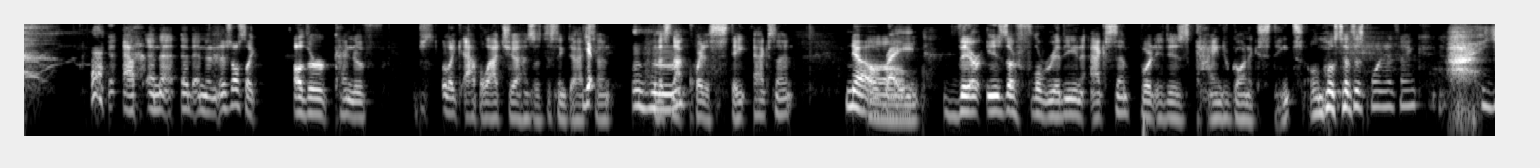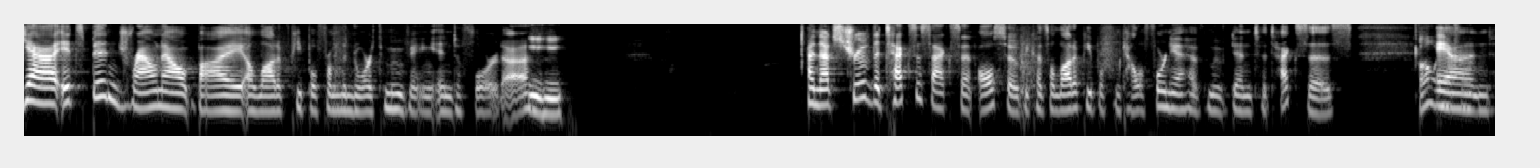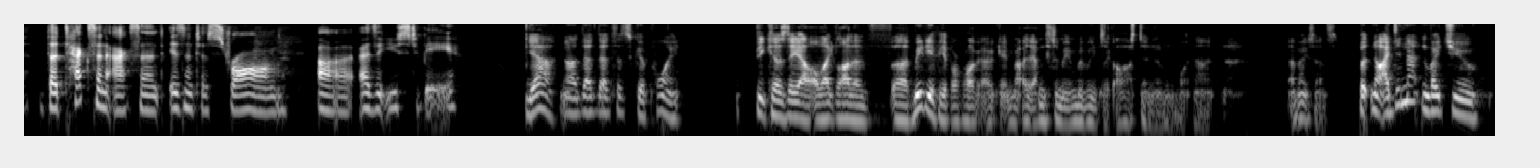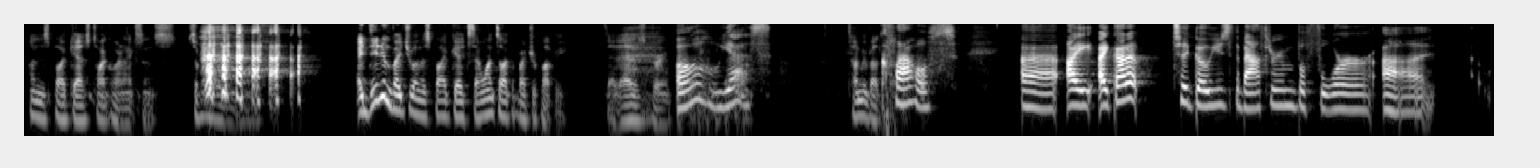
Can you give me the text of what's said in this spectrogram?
and, and and then there's also like other kind of like Appalachia has a distinct accent, but it's mhm. not quite a state accent. No, Um, right. There is a Floridian accent, but it is kind of gone extinct almost at this point. I think. Yeah, it's been drowned out by a lot of people from the north moving into Florida. hmm And that's true of the Texas accent also because a lot of people from California have moved into Texas Oh, and the Texan accent isn't as strong uh, as it used to be. yeah, no, that, that that's a good point because they are like a lot of uh, media people are probably okay, I'm assuming moving to like Austin and whatnot. That makes sense. But no, I did not invite you on this podcast to talk about accents. I did invite you on this podcast because I want to talk about your puppy. That, that is very important. oh, yes. Tell me about that. Klaus. Uh, I I got up to go use the bathroom before uh,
